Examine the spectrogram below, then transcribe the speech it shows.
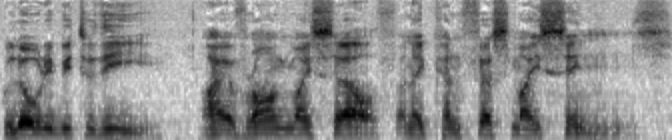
Glory be to Thee. I have wronged myself, and I confess my sins.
